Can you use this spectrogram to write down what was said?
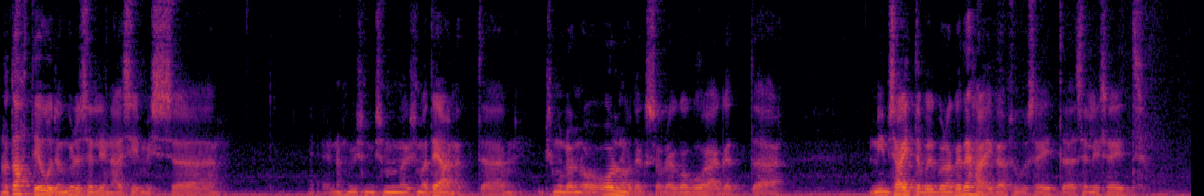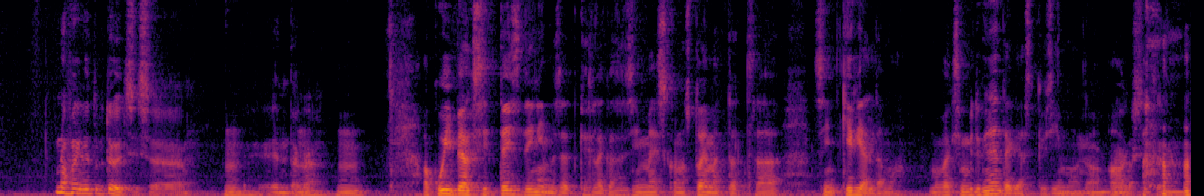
no tahtejõud on küll selline asi, mis noh, mis, mis, mis ma tean, et mis mul on olnud, eks ole, kogu aeg, et äh,. mis aitab võib-olla ka teha igasuguseid äh, selliseid noh, ütleme tööd siis äh, mm. endaga mm. -hmm. aga kui peaksid teised inimesed, kellega sa siin meeskonnas toimetad, sind kirjeldama ma peaksin muidugi nende käest küsima, aga mm,, aga,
